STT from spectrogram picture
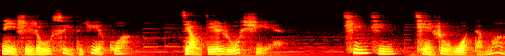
你是揉碎的月光。皎洁如雪，轻轻潜入我的梦，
